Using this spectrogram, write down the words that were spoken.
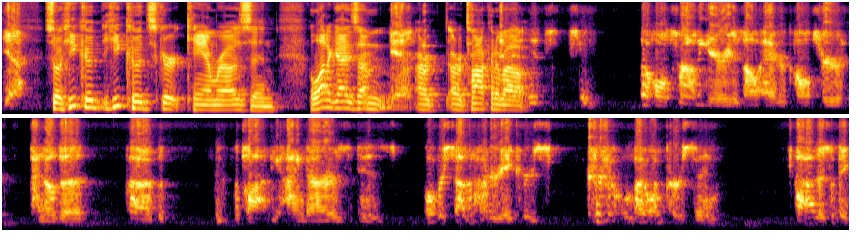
Yeah. So he could he could skirt cameras, and a lot of guys I'm Yeah. are are talking about. It's, the whole surrounding area is all agriculture. I know the, uh, the the plot behind ours is over 700 acres owned by one person. Uh, there's a big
